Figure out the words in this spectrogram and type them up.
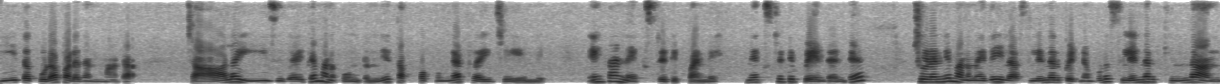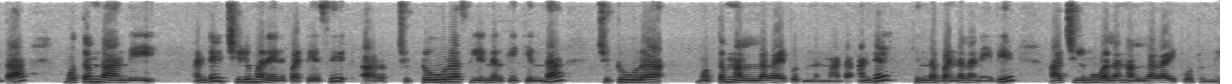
గీత కూడా పడదనమాట చాలా ఈజీగా అయితే మనకు ఉంటుంది. తప్పకుండా ట్రై చేయండి. ఇంకా నెక్స్ట్ టిప్ అండి. నెక్స్ట్ టిప్ ఏంటంటే చూడండి మనమైతే ఇలా సిలిండర్ పెట్టినప్పుడు సిలిండర్ కింద అంతా మొత్తం దాని అంటే చిలుము అనేది పట్టేసి ఆ చుట్టూరా సిలిండర్కి కింద చుట్టూరా మొత్తం నల్లగా అయిపోతుంది అనమాట అంటే కింద బండలు అనేది ఆ చిలుము వల్ల నల్లగా అయిపోతుంది.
